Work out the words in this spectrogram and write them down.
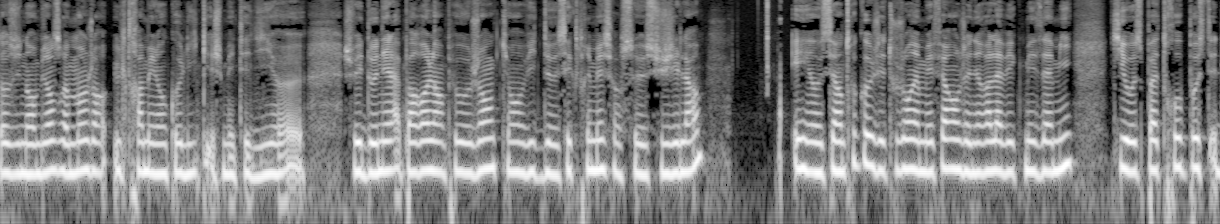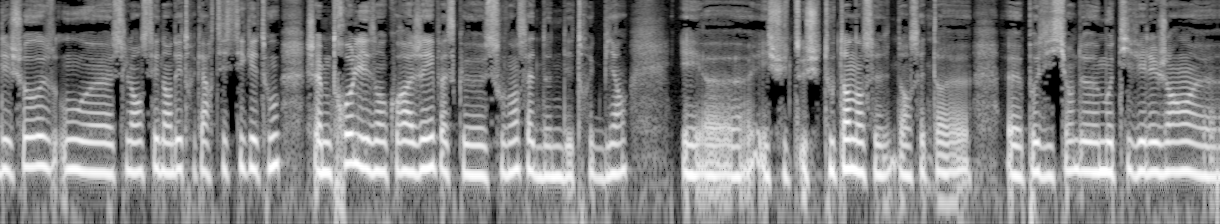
dans une ambiance vraiment genre ultra mélancolique. Et je m'étais dit euh, je vais donner la parole un peu aux gens qui ont envie de s'exprimer sur ce sujet là et euh, c'est un truc que j'ai toujours aimé faire en général avec mes amis qui osent pas trop poster des choses ou euh, se lancer dans des trucs artistiques et tout. J'aime trop les encourager parce que souvent ça te donne des trucs bien. Et, euh, et je, suis, je suis tout le temps dans, ce, dans cette euh, position de motiver les gens.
